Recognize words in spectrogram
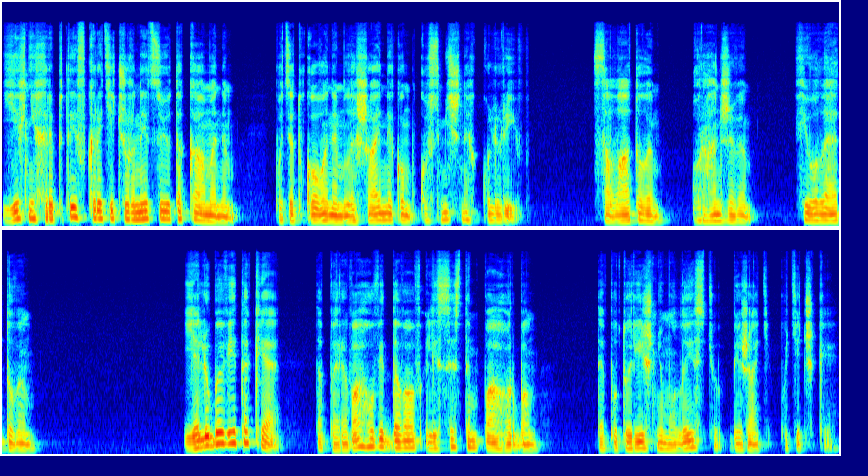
Їхні хребти вкриті чорницею та каменем, поцяткованим лишайником космічних кольорів салатовим, оранжевим, фіолетовим. Я любив і таке, та перевагу віддавав лісистим пагорбам, де по торішньому листю біжать потічки.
